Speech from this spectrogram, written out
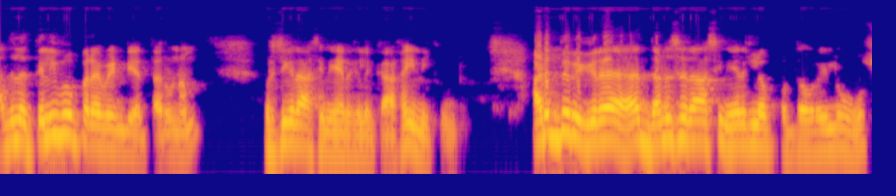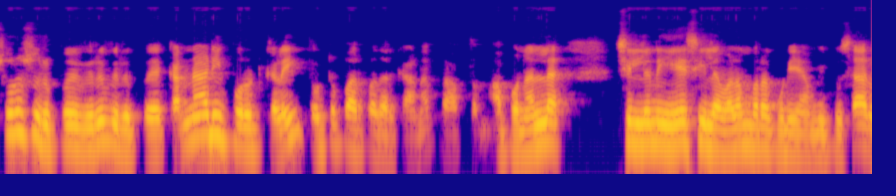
அதுல தெளிவு பெற வேண்டிய தருணம் ரிஷிகராசி நேர்களுக்காக இன்னைக்கு உண்டு. அடுத்து இருக்கிற தனுசு ராசி நேர்களை பொறுத்தவரையிலும் சுறுசுறுப்பு விறுவிறுப்பு கண்ணாடி பொருட்களை தொட்டு பார்ப்பதற்கான பிராப்தம். அப்போ நல்ல சில்லுன்னு ஏசியில வளம் வரக்கூடிய அமைப்பு. சார்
